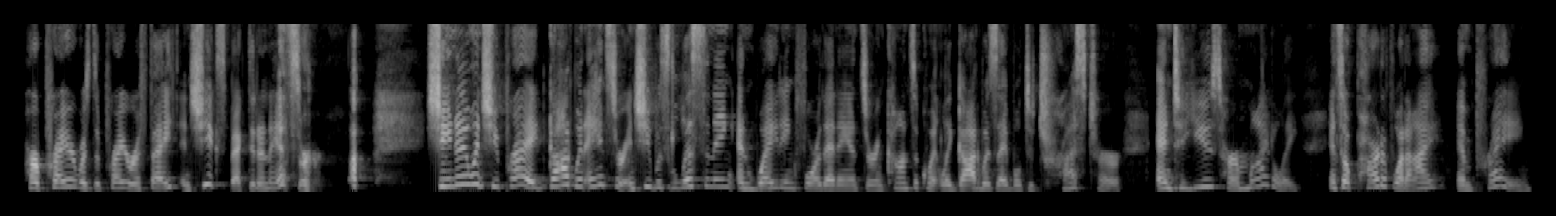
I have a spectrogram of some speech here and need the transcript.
Her prayer was the prayer of faith, and she expected an answer. She knew when she prayed, God would answer, and she was listening and waiting for that answer. And consequently, God was able to trust her and to use her mightily. And so, part of what I am praying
